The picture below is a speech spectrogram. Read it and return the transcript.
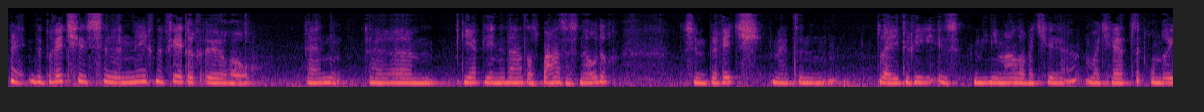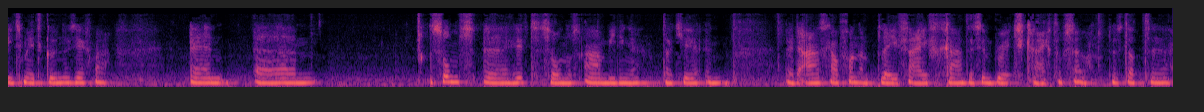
Nee, de bridge is 49 euro. En ehm, die heb je inderdaad als basis nodig. Dus een bridge met een Play 3 is het minimale wat je, wat je hebt om er iets mee te kunnen, zeg maar. En um, soms uh, heeft Sonos aanbiedingen dat je een, bij de aanschaf van een Play 5 gratis een bridge krijgt of zo. Dus dat uh,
